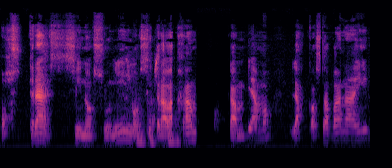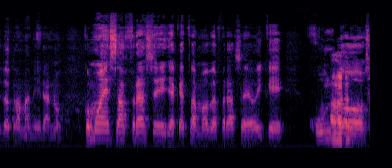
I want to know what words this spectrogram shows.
ostras, si nos unimos, si trabajamos, cambiamos, las cosas van a ir de otra manera, ¿no? ¿Cómo es esa frase, ya que estamos de frase hoy, que juntos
